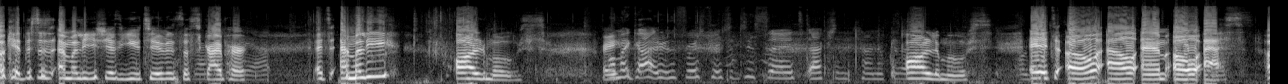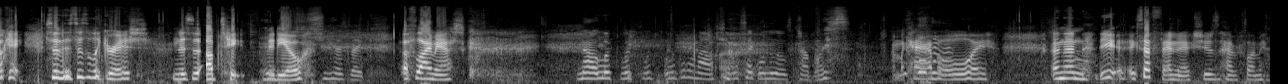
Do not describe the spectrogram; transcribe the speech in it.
Okay, this is Emily. She has YouTube and subscribe her. It's Emily Almost. Right? Oh my god, you're the first person to say it's actually kind of correct. Almost. It's O L M O S. Okay, so this is licorice, and this is update video. She has like. A fly mask. No, look, look, look, look at her mouth. She looks like one of those cowboys. I'm a cowboy. And then, the, except Fennec, she doesn't have a fly mask.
